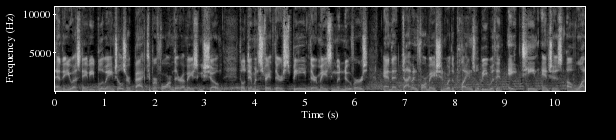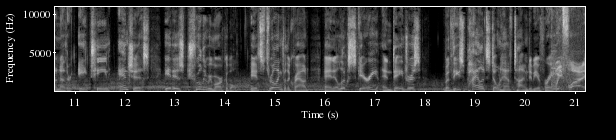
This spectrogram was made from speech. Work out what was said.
and the U.S. Navy Blue Angels are back to perform their amazing show. They'll demonstrate their speed, their amazing maneuvers, and that diamond formation where the planes will be within 18 inches of one another. 18 inches! It is truly remarkable. It's thrilling for the crowd, and it looks scary and dangerous, but these pilots don't have time to be afraid. We fly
